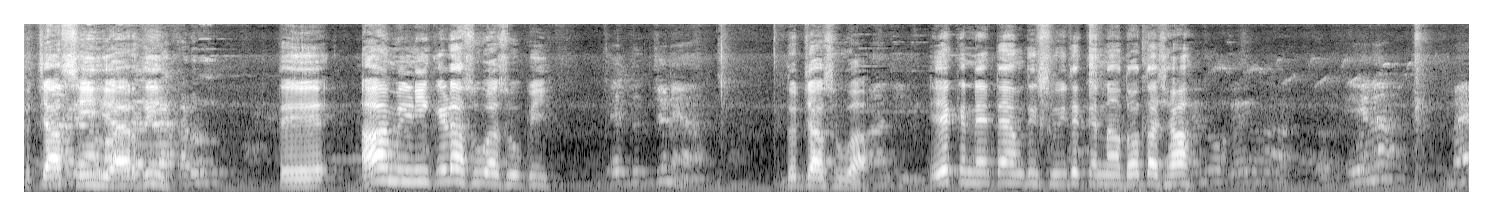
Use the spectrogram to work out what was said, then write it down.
85000 ਦੀ। ਤੇ ਆ ਮੀਣੀ ਕਿਹੜਾ ਸੂਆ ਸੂਪੀ? ਇਹ ਦੂਜੇ ਨੇ ਆ। ਦੂਜਾ ਸੂਆ। ਹਾਂਜੀ। ਇਹ ਕਿੰਨੇ ਟਾਈਮ ਦੀ ਸੂਈ ਤੇ ਕਿੰਨਾ ਦੁੱਧ ਆ ਸ਼ਾ ਇਹ ਨਾ ਮੈਂ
